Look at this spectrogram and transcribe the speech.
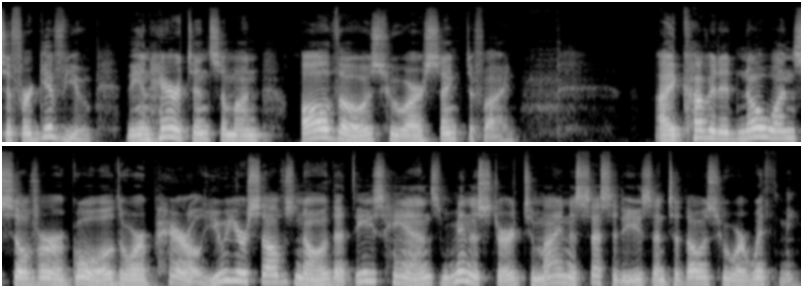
to forgive you the inheritance among all those who are sanctified. I coveted no one's silver or gold or apparel. You yourselves know that these hands ministered to my necessities and to those who were with me.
